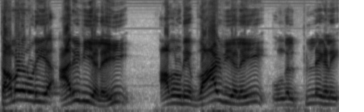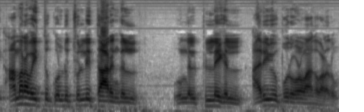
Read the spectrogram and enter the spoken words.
தமிழனுடைய அறிவியலை அவருடைய வாழ்வியலை உங்கள் பிள்ளைகளை அமர வைத்து கொண்டு சொல்லித் தாருங்கள். உங்கள் பிள்ளைகள் அறிவுபூர்வமாக வளரும்.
